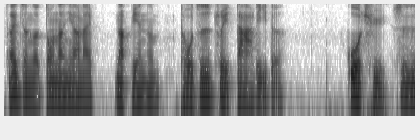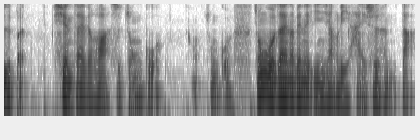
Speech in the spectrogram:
在整个东南亚来那边呢，投资最大力的，过去是日本。现在的话是中国哦，中国中国在那边的影响力还是很大。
